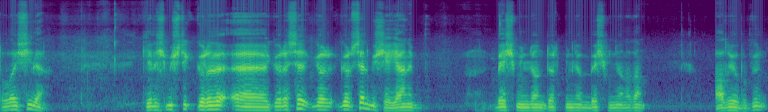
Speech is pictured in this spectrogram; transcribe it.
Dolayısıyla gelişmişlik göre, e, göresel, gör, görsel bir şey. Yani 5 milyon, 4 milyon, 5 milyon adam alıyor bugün.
